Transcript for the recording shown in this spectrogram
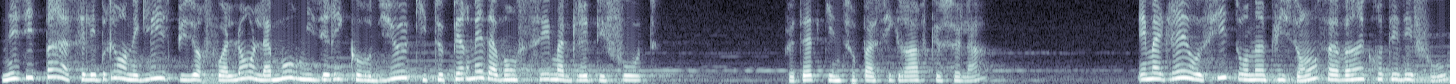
N'hésite pas à célébrer en Église plusieurs fois l'an l'amour miséricordieux qui te permet d'avancer malgré tes fautes peut-être qu'ils ne sont pas si graves que cela, et malgré aussi ton impuissance à vaincre tes défauts.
